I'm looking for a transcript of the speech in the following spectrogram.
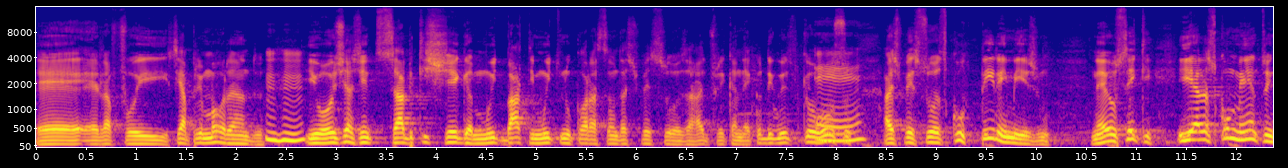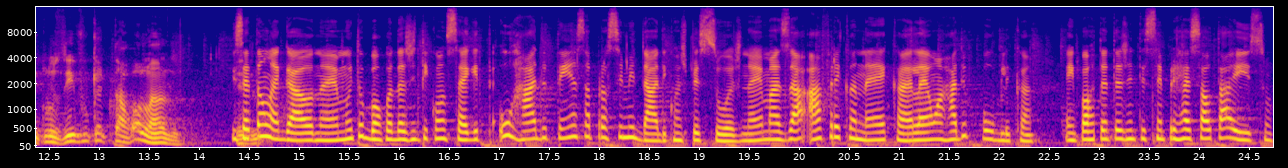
é, ela foi se aprimorando. Uhum. E hoje a gente sabe que chega muito, bate muito no coração das pessoas, a Rádio Frei Caneca. Eu digo isso porque eu é. ouço as pessoas curtirem mesmo né? Eu sei que. E elas comentam, inclusive, o que é está rolando. Isso é tão legal, né? É muito bom quando a gente consegue. O rádio tem essa proximidade com as pessoas, né? Mas a Africaneca, ela é uma rádio pública. É importante a gente sempre ressaltar isso.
